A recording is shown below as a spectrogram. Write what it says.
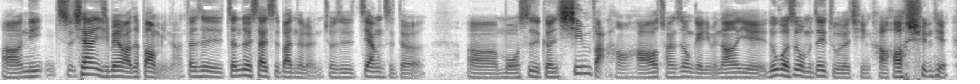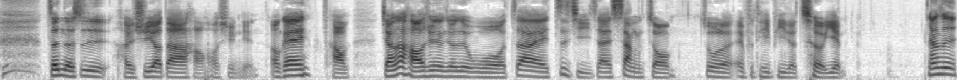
啊、呃，你现在已经没办法再报名了。但是针对赛事班的人，就是这样子的呃模式跟心法哈，好好传送给你们。然后也如果是我们这一组的，请好好 训练，真的是很需要大家好好训练。OK，好，讲到好好训练，就是我在自己在上周做了 FTP 的测验，但是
